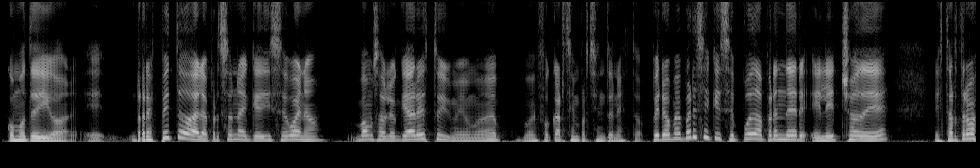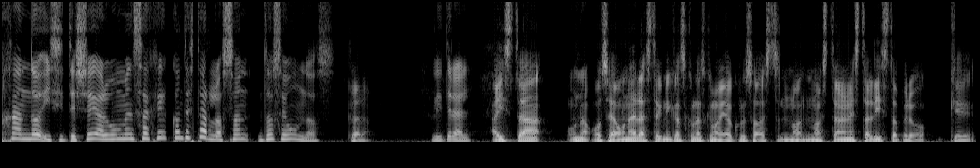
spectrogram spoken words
como te digo, eh, respeto a la persona que dice, bueno, vamos a bloquear esto y me, me voy a enfocar 100% en esto. Pero me parece que se puede aprender el hecho de estar trabajando y si te llega algún mensaje, contestarlo. Son dos segundos, claro. literal. Ahí está una, o sea, una de las técnicas con las que me había cruzado, no, no están en esta lista, pero que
